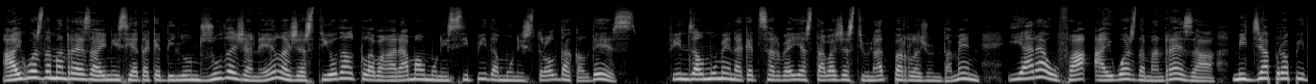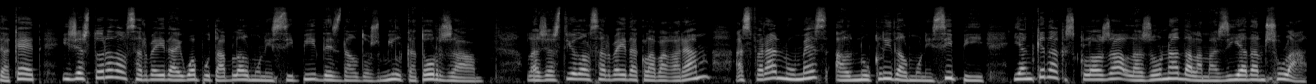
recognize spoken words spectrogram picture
Aigües de Manresa ha iniciat aquest dilluns 1 de gener la gestió del clavegaram al municipi de Monistrol de Calders. Fins al moment aquest servei estava gestionat per l'Ajuntament i ara ho fa Aigües de Manresa, mitjà propi d'aquest i gestora del servei d'aigua potable al municipi des del 2014. La gestió del servei de clavegaram es farà només al nucli del municipi i en queda exclosa la zona de la Masia d'en Solà.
